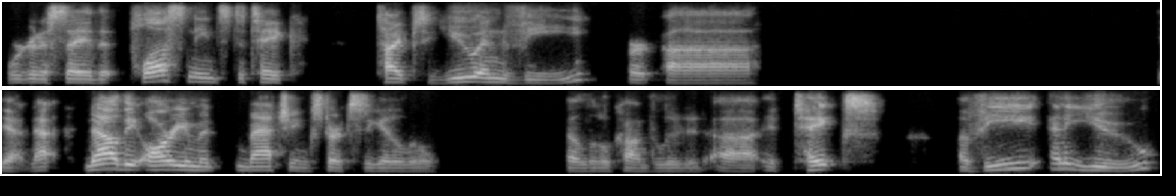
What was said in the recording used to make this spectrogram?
we're going to say that plus needs to take types U and V or uh, yeah, now, now the argument matching starts to get a little, a little convoluted. Uh, it takes a V and a U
